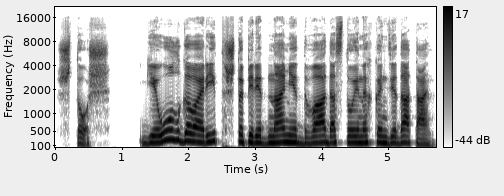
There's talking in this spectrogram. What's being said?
Что ж, Геул говорит, что перед нами два достойных кандидата.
